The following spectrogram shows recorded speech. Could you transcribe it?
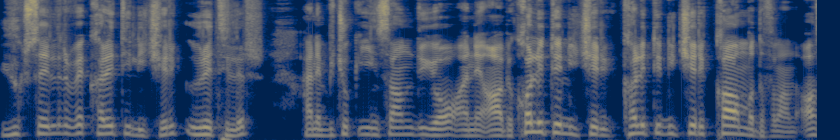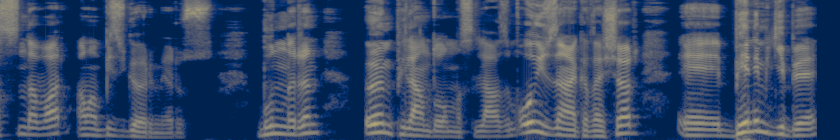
yükselir ve kaliteli içerik üretilir. Hani birçok insan diyor hani abi kaliteli içerik kaliteli içerik kalmadı falan. Aslında var ama biz görmüyoruz. Bunların ön planda olması lazım. O yüzden arkadaşlar e, benim gibi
